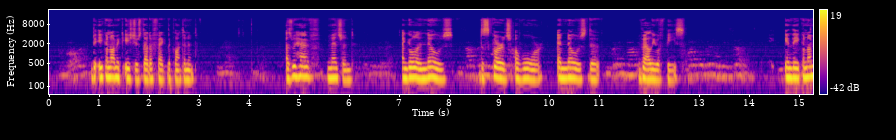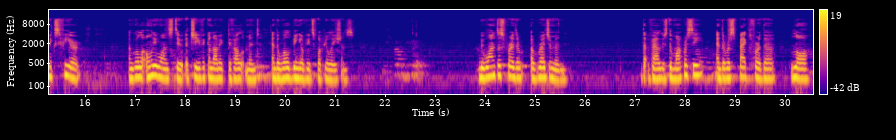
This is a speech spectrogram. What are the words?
the economic issues that affect the continent. As we have mentioned, Angola knows the scourge of war and knows the value of peace. In the economic sphere, Angola only wants to achieve economic development and the well being of its populations. We want to spread a, a regimen that values democracy and the respect for the law.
